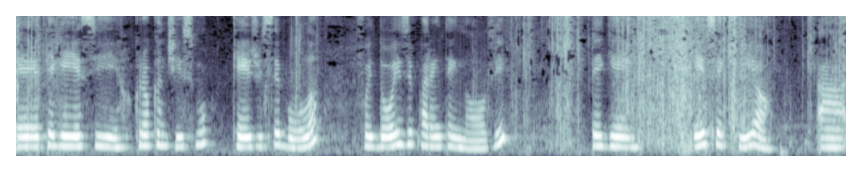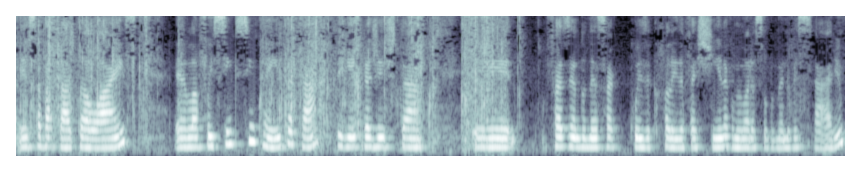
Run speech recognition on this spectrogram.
É, peguei esse crocantíssimo queijo e cebola. Foi 2,49. Peguei esse aqui, ó, a, essa batata Lais, ela foi 5,50, tá? Peguei pra gente tá é, fazendo nessa coisa que eu falei da festinha, da comemoração do meu aniversário.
